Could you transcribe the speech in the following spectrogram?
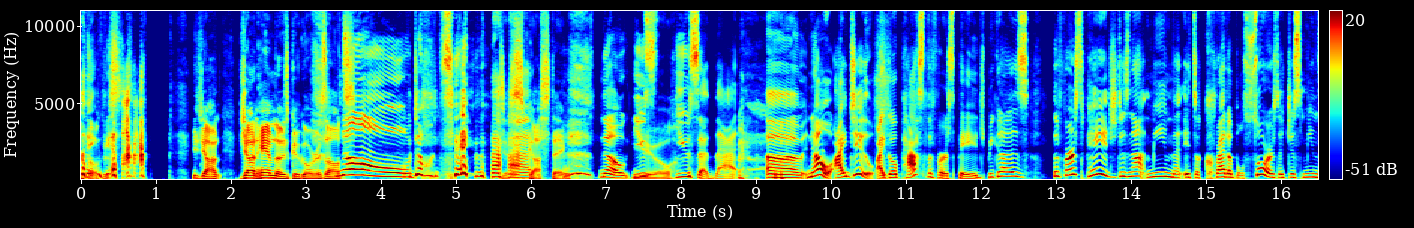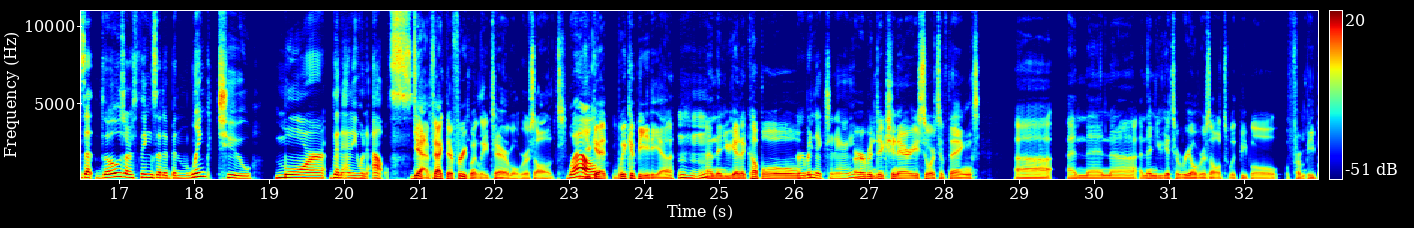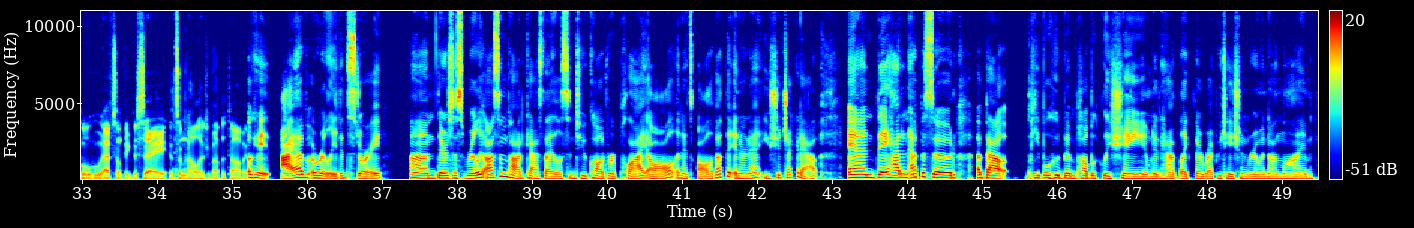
John John Hamm those Google results. no, don't say that. Disgusting. No, you You. you said that. um, no, I do. I go past the first page because the first page does not mean that it's a credible source. It just means that those are things that have been linked to more than anyone else. Yeah, in fact, they're frequently terrible results. Well- you get Wikipedia, hmm and then you get a couple Urban Dictionary. Urban Dictionary sorts of things, uh, and then uh, and then you get to real results with people from people who have something to say and some knowledge about the topic. Okay, I have a related story. Um, there's this really awesome podcast that I listen to called Reply All, and it's all about the internet. You should check it out. And they had an episode about people who'd been publicly shamed and had like their reputation ruined online.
